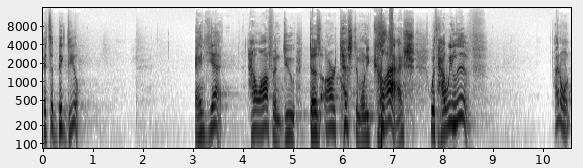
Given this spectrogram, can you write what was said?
It's a big deal. And yet, how often do, does our testimony clash with how we live? I don't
